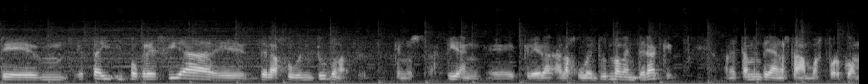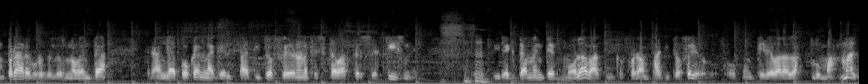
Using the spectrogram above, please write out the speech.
de mm, esta hipocresía de la juventud, que nos hacían creer a la juventud noventera que honestamente ya no estábamos por comprar, porque los 90 eran la época en la que el patito feo no necesitaba hacerse cisne. Directamente molaba con que fuera un patito feo o con que llevara las plumas mal.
